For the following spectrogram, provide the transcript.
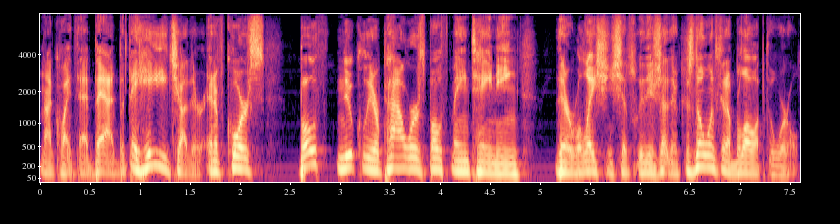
not quite that bad, but they hate each other. And of course, both nuclear powers, both maintaining their relationships with each other because no one's going to blow up the world.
